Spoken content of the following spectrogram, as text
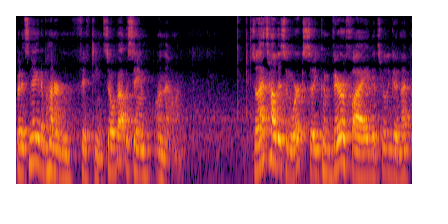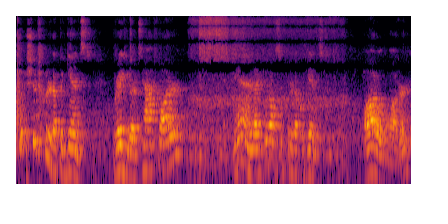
but it's negative 115, so about the same on that one. So that's how this one works. So you can verify that it's really good. And I put, should put it up against regular tap water. And I could also put it up against bottled water.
